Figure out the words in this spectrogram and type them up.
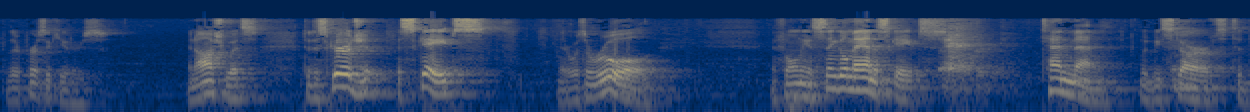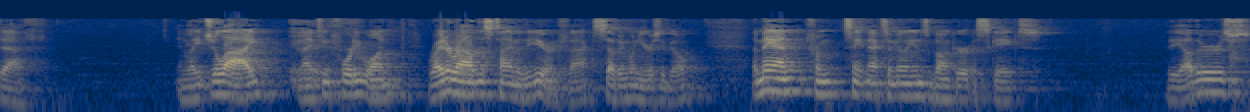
for their persecutors. In Auschwitz, to discourage escapes, there was a rule. If only a single man escaped, ten men would be starved to death. In late July 1941, right around this time of the year, in fact, 71 years ago, a man from St. Maximilian's bunker escaped. The others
